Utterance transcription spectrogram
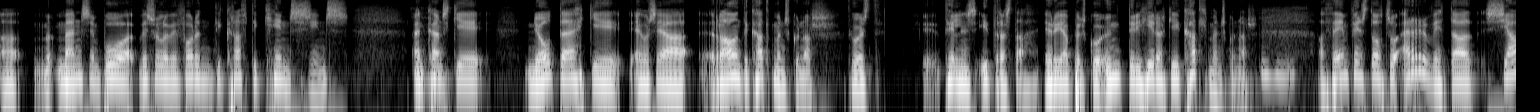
að menn sem búa vissulega við í krafti kynns síns en kannski njóta ekki ef að segja ráðandi kallmennskunar þú veist til hins ídrasta eru jafnvel sko undir í hýrarki kallmennskunar mhm, að þeim finnst oft svo erfitt að sjá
